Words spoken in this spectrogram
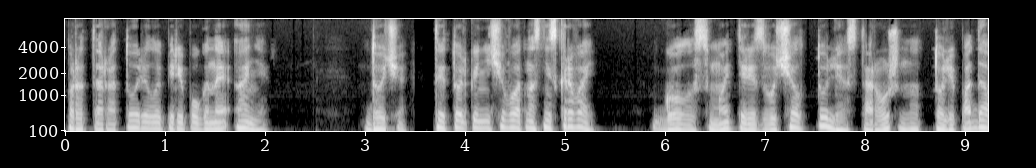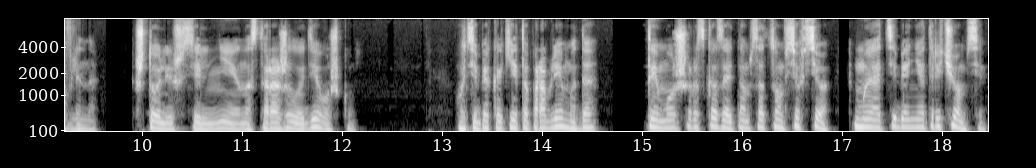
Протараторила перепуганная Аня. «Доча, ты только ничего от нас не скрывай!» Голос матери звучал то ли осторожно, то ли подавленно, что лишь сильнее насторожило девушку. «У тебя какие-то проблемы, да? Ты можешь рассказать нам с отцом все-все, мы от тебя не отречемся.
